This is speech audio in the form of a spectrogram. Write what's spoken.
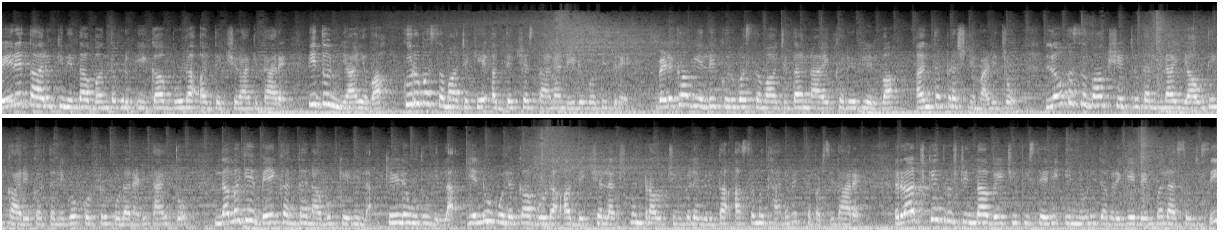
ಬೇರೆ ತಾಲೂಕಿನಿಂದ ಬಂದವರು ಈಗ ಬೂಡ ಅಧ್ಯಕ್ಷರಾಗಿದ್ದಾರೆ. ಇದು ನ್ಯಾಯವ? ಕುರುಬ ಸಮಾಜಕ್ಕೆ ಅಧ್ಯಕ್ಷ ಸ್ಥಾನ ನೀಡುವುದಿದ್ರೆ ಬೆಳಗಾವಿಯಲ್ಲಿ ಕುರುಬ ಸಮಾಜದ ನಾಯಕರಿರ್ಲಿಲ್ವಾ? ಅಂತ ಪ್ರಶ್ನೆ ಮಾಡಿದ್ರು. ಲೋಕಸಭಾ ಕ್ಷೇತ್ರದಲ್ಲಿನ ಯಾವುದೇ ಕಾರ್ಯಕರ್ತನಿಗೂ ಕೊಟ್ಟರು ಕೂಡ ನಡೀತಾ ಇತ್ತು. ನಮಗೆ ಬೇಕಂತ ನಾವು ಕೇಳಿಲ್ಲ, ಕೇಳುವುದೂ ಇಲ್ಲ. ಎನ್ನುವ ಮೂಲಕ ಬೂಡ ಅಧ್ಯಕ್ಷ ಲಕ್ಷ್ಮಣ್ ರಾವ್ ಚಿಂಗಳ ವಿರುದ್ಧ ಅಸಮಾಧಾನ ವ್ಯಕ್ತಪಡಿಸಿದ್ದಾರೆ. ರಾಜಕೀಯ ದೃಷ್ಟಿಯಿಂದ ಬಿಜೆಪಿ ಸೇರಿ ಇನ್ನುಳಿದವರಿಗೆ ಬೆಂಬಲ ಸೂಚಿಸಿ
